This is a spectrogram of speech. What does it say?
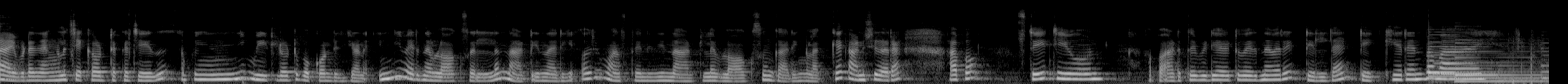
ഇതാ ഇവിടെ ഞങ്ങൾ ചെക്കൗട്ടൊക്കെ ചെയ്ത് അപ്പോൾ ഇനി വീട്ടിലോട്ട് പൊയ്ക്കൊണ്ടിരിക്കുകയാണ് ഇനി വരുന്ന വ്ളോഗ്സ് എല്ലാം നാട്ടിൽ നിന്നായിരിക്കും. ഒരു മാസത്തിന് ഇനി നാട്ടിലെ വ്ളോഗ്സും കാര്യങ്ങളൊക്കെ കാണിച്ചു തരാം. അപ്പം സ്റ്റേ ട്യൂൺ അപ്പോൾ അടുത്ത വീഡിയോ ആയിട്ട് വരുന്നവരെ till then take care and bye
